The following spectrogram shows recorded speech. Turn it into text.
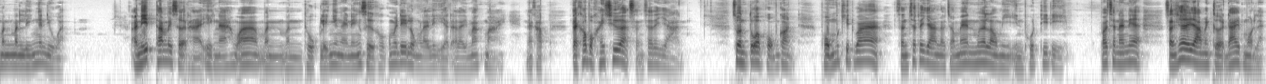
มันมันลิงก์กันอยู่อะอันนี้ถ้าไปเสิร์ชหาเองนะว่ามันมันถูกลิงก์ยังไงในหนังสือเขาก็ไม่ได้ลงรายละเอียดอะไรมากมายนะครับ แต่เขาบอกให้เชื่อสัญชาตญาณส่วนตัวผมก่อน ผมคิดว่าสัญชาตญาณเราจะแม่นเมื่อเรามีอินพุตที่ดี เพราะฉะนั้นเนี่ยสัญชาตญาณมันเกิดได้หมดแหละ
